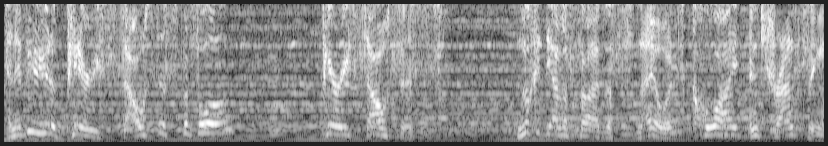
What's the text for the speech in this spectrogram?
And have you heard of peristalsis before? Peristalsis. Look at the other side of the snail, it's quite entrancing.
